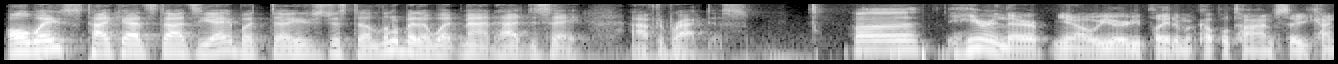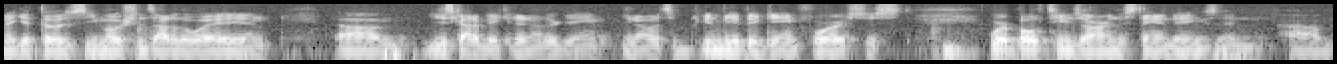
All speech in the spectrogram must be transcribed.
always ticats.ca. But uh, here's just a little bit of what Matt had to say after practice. Uh, here and there, you know, we already played him a couple times, so you kind of get those emotions out of the way. And um, you just got to make it another game. You know, it's going to be a big game for us. Just where both teams are in the standings, and um,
